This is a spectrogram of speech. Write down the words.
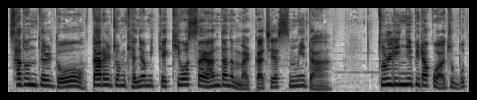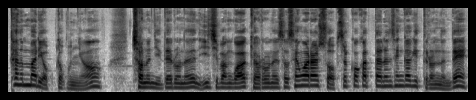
사돈들도 딸을 좀 개념 있게 키웠어야 한다는 말까지 했습니다. 뚫린 입이라고 아주 못하는 말이 없더군요. 저는 이대로는 이 집안과 결혼해서 생활할 수 없을 것 같다는 생각이 들었는데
